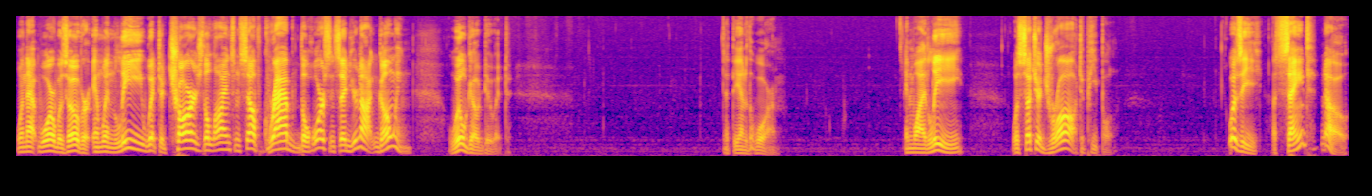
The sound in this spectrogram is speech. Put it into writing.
when that war was over. And when Lee went to charge the lines himself, grabbed the horse and said, You're not going. We'll go do it. At the end of the war and why Lee was such a draw to people. Was he a saint? No.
